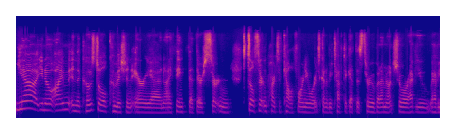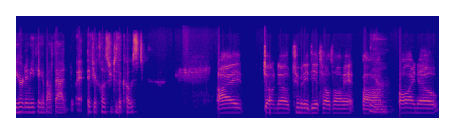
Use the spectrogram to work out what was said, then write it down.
Yeah, you know, I'm in the coastal commission area, and I think that there's certain still certain parts of California where it's going to be tough to get this through. But I'm not sure. Have you have you heard anything about that? If you're closer to the coast, I don't know too many details on it. Um, yeah. All I know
